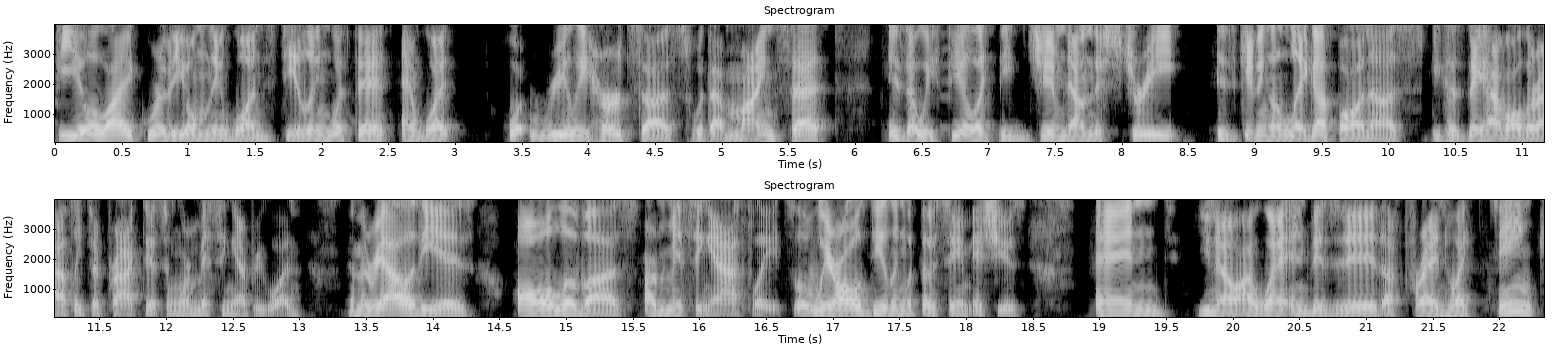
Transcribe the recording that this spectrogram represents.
feel like we're the only ones dealing with it. And what what really hurts us with that mindset is that we feel like the gym down the street is getting a leg up on us because they have all their athletes at practice and we're missing everyone. And the reality is all of us are missing athletes. We're all dealing with those same issues. And, you know, I went and visited a friend who I think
